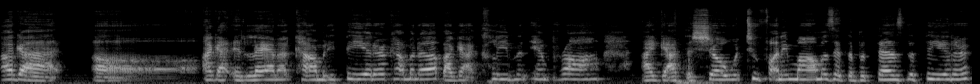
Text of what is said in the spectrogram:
I got uh I got Atlanta Comedy Theater coming up. I got Cleveland Improv. I got the show with two funny mamas at the Bethesda Theater.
